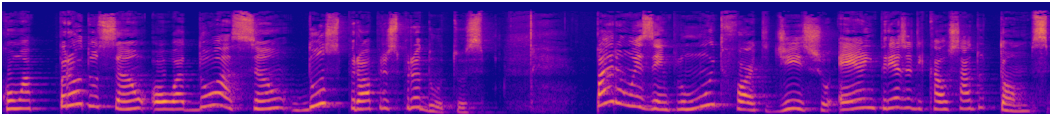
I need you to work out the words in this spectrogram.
com a produção ou a doação dos próprios produtos. Para um exemplo muito forte disso é a empresa de calçado Toms.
